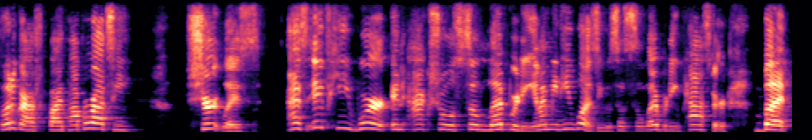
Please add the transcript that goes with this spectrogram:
photographed by paparazzi shirtless as if he were an actual celebrity. And I mean, he was, he was a celebrity pastor, but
